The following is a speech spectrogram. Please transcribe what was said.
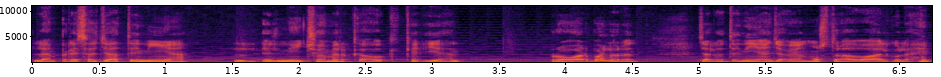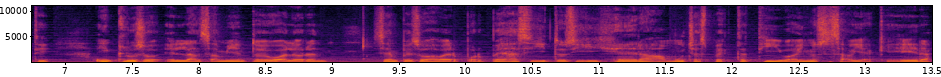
la empresa ya tenía el nicho de mercado que querían probar Valorant ya lo tenían, ya habían mostrado algo, la gente, incluso el lanzamiento de Valorant se empezó a ver por pedacitos y generaba mucha expectativa y no se sabía qué era,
